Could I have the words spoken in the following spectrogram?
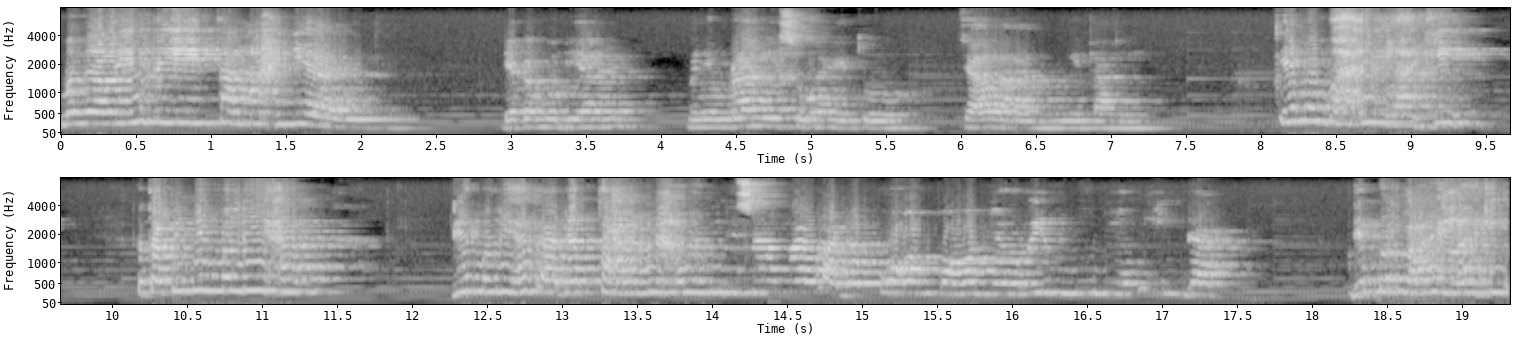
mengaliri tanahnya gitu. Dia kemudian menyeberangi sungai itu, jalan mengitari. Dia mau balik lagi tetapi dia melihat, dia melihat ada tanah lagi di sana, ada pohon-pohon yang rimbun, yang indah. Dia berlari lagi,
